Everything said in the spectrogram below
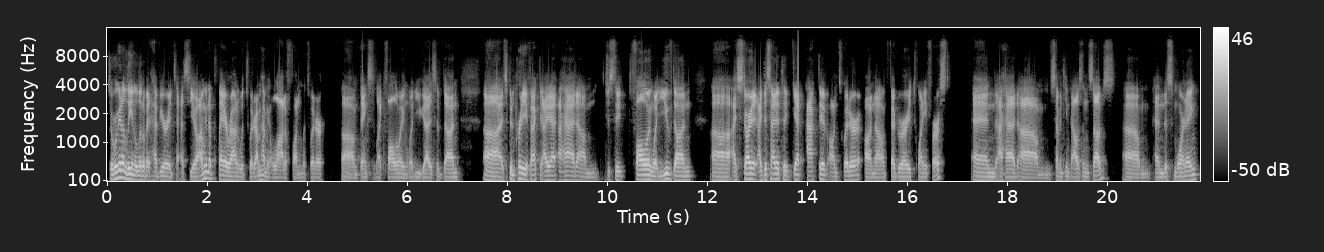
So we're going to lean a little bit heavier into SEO. I'm going to play around with Twitter. I'm having a lot of fun with Twitter um, thanks to like following what you guys have done. Uh, it's been pretty effective. I, I had um, just following what you've done. Uh, I started, I decided to get active on Twitter on uh, February 21st, and I had um, 17,000 subs. Um, and this morning,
